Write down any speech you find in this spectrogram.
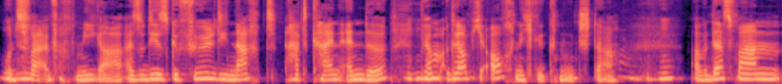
und Mhm. es war einfach mega. Also dieses Gefühl, die Nacht hat kein Ende. Mhm. Wir haben, glaube ich, auch nicht geknutscht da. Aber das waren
